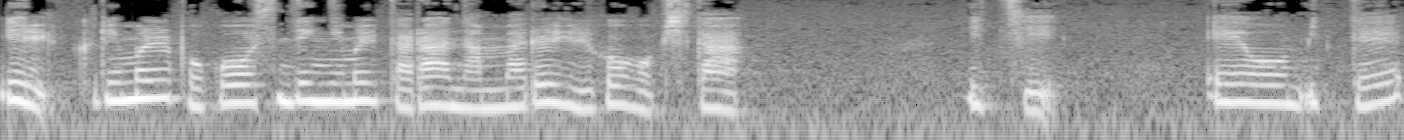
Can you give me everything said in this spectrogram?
う。1. 그림을보고선생님을따라낱말을읽어봅시다1. 絵を見て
